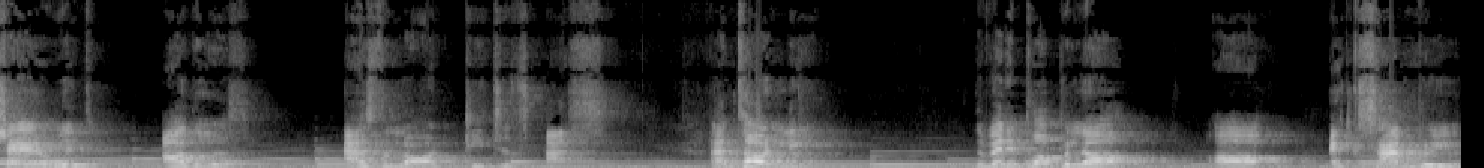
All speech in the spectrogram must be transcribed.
share with others as the Lord teaches us. And thirdly, the very popular uh, example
